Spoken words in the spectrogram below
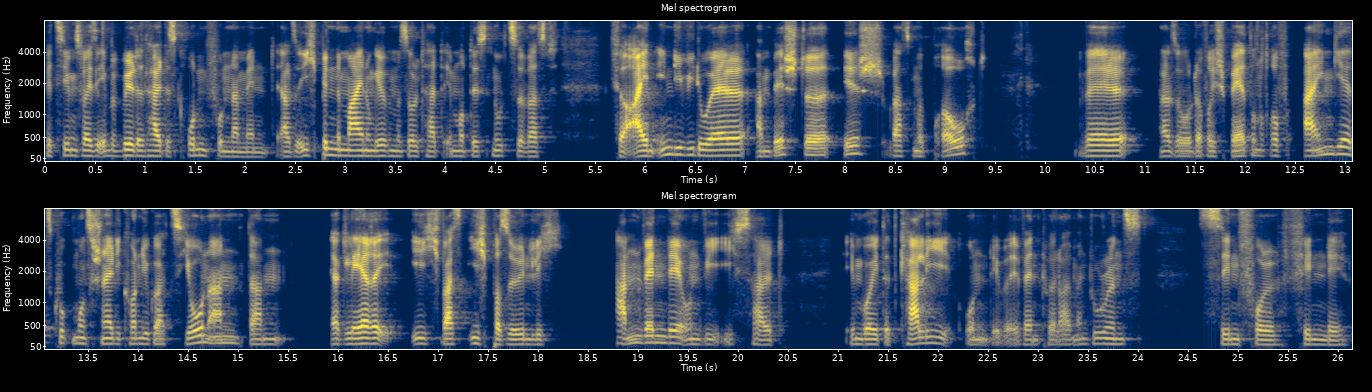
beziehungsweise eben bildet halt das Grundfundament. Also ich bin der Meinung, eben, man sollte halt immer das nutzen, was für einen individuell am besten ist, was man braucht. Weil, also da will ich später noch drauf eingehen. Jetzt gucken wir uns schnell die Konjugation an. Dann erkläre ich, was ich persönlich anwende und wie ich es halt im Weighted Kali und eventuell auch im Endurance sinnvoll finde.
